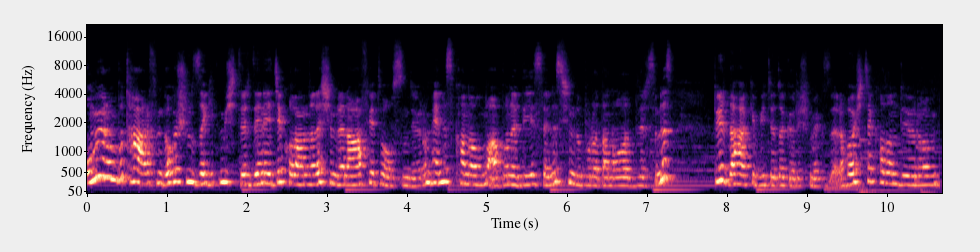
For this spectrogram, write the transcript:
Umuyorum bu tarifim de hoşunuza gitmiştir. Deneyecek olanlara şimdiden afiyet olsun diyorum. Henüz kanalıma abone değilseniz şimdi buradan olabilirsiniz. Bir dahaki videoda görüşmek üzere. Hoşçakalın diyorum.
